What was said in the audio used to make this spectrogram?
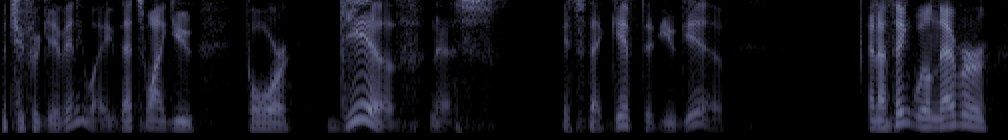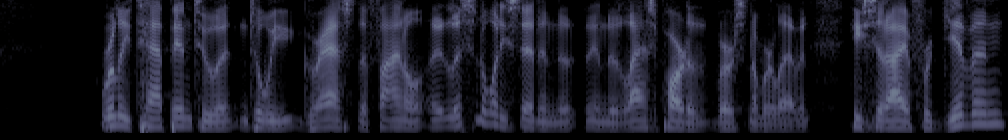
But you forgive anyway. That's why you forgiveness. It's that gift that you give. And I think we'll never really tap into it until we grasp the final. Uh, listen to what he said in the, in the last part of verse number 11. He said, I have forgiven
